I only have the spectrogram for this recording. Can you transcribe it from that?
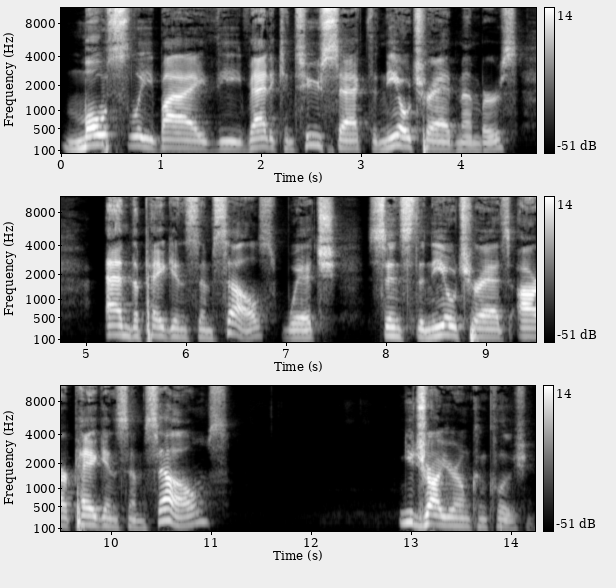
mostly by the Vatican II sect, the Neotrad members, and the pagans themselves, which, since the Neotrads are pagans themselves, you draw your own conclusion.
